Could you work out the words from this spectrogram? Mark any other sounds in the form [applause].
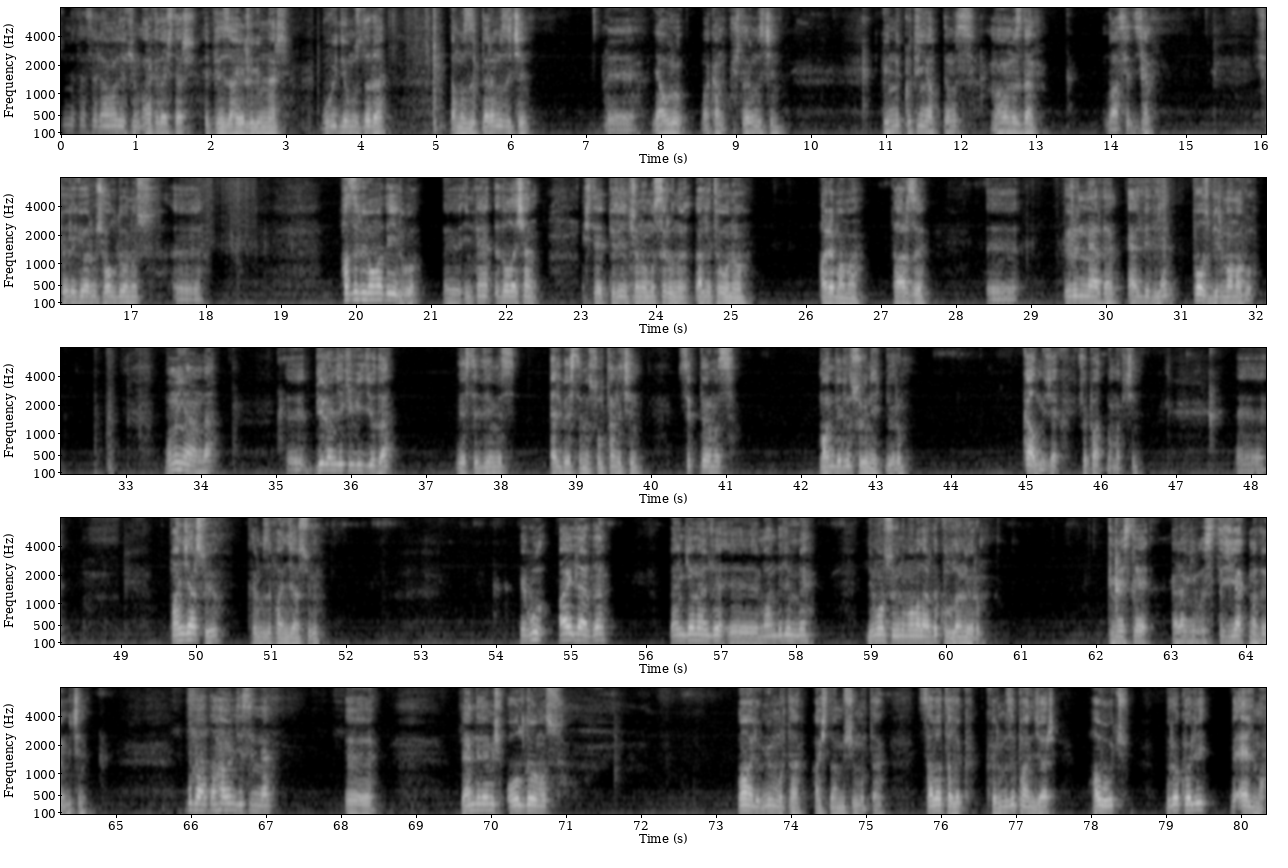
Cümleten selamünaleyküm arkadaşlar. Hepinize hayırlı günler. Bu videomuzda da damızlıklarımız için e, yavru bakan kuşlarımız için günlük rutin yaptığımız mamamızdan bahsedeceğim. Şöyle görmüş olduğunuz e, hazır bir mama değil bu. E, internette dolaşan işte pirinç unu, mısır unu, galeta unu, arı mama tarzı e, ürünlerden elde edilen toz bir mama bu. Bunun yanında e, bir önceki videoda beslediğimiz el besleme sultan için sıktığımız mandalin suyunu ekliyorum. Kalmayacak çöpe atmamak için. E, pancar suyu, kırmızı pancar suyu. Ve bu aylarda ben genelde e, mandalin ve limon suyunu mamalarda kullanıyorum. Kümeste herhangi bir ısıtıcı yakmadığım için. Bu da daha öncesinden e, rendelemiş olduğumuz malum yumurta, haşlanmış yumurta, salatalık, kırmızı pancar, havuç, brokoli ve elma.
